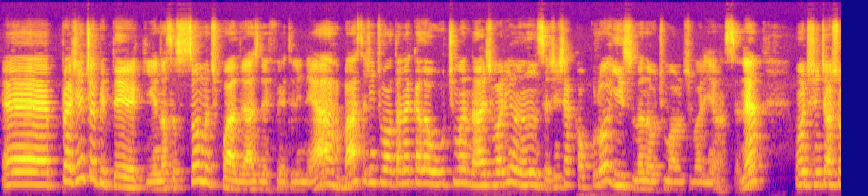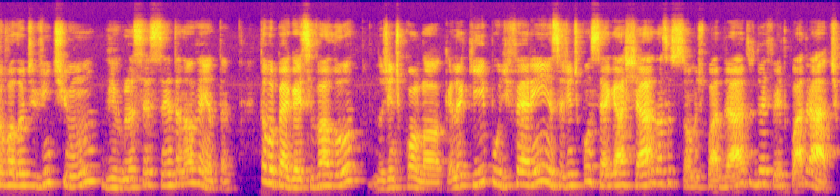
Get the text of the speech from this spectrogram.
É, Para a gente obter aqui a nossa soma de quadrados do efeito linear, basta a gente voltar naquela última análise de variância. A gente já calculou isso lá na última aula de variância, né? onde a gente achou o valor de 21,6090. Então, vou pegar esse valor, a gente coloca ele aqui, por diferença, a gente consegue achar a nossa soma de quadrados do efeito quadrático.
